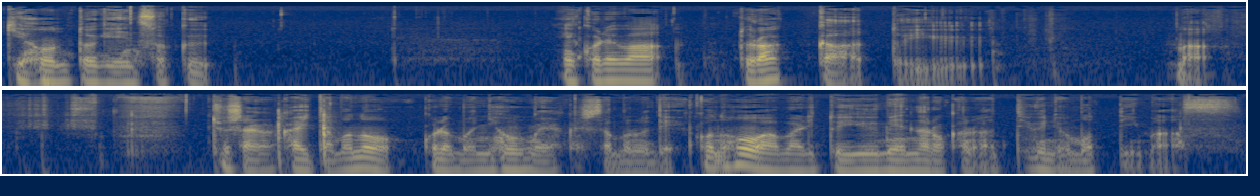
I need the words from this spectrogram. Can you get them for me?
基本と原則。これはドラッカーというまあ著者が書いたものをこれも日本語訳したものでこの本は割と有名なのかなっていうふうに思っています。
